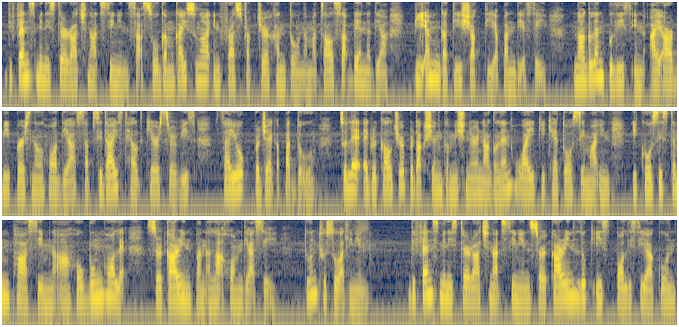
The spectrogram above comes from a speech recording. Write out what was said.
Defense Minister Rajnath Singh in sa sogam kai sunga infrastructure khanto na machal sa benadia PM Gati Shakti apandi ase. Nagaland Police in IRB personal hodia subsidized healthcare service sayok project apat do chule agriculture production commissioner Nagaland wai ki kheto sema in ecosystem pa sim na a hobung hole sarkarin pan ala khom dia se tun thuso alingin Defense Minister Rajnath Singh in Sarkarin East Policy akun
